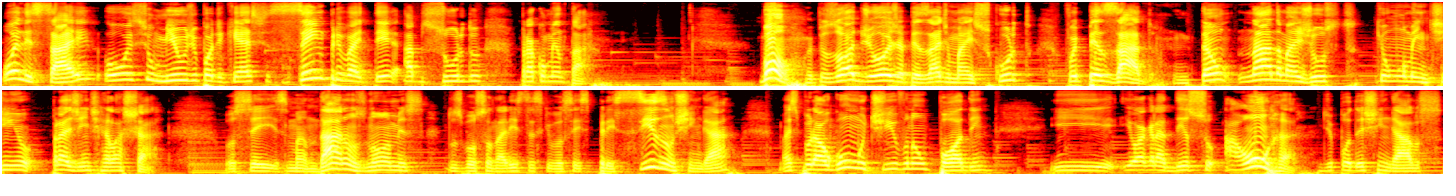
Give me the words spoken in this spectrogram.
Ou ele sai, ou esse humilde podcast sempre vai ter absurdo para comentar. Bom, o episódio de hoje, apesar de mais curto, foi pesado. Então, nada mais justo que um momentinho pra gente relaxar. Vocês mandaram os nomes dos bolsonaristas que vocês precisam xingar, mas por algum motivo não podem. E eu agradeço a honra de poder xingá-los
